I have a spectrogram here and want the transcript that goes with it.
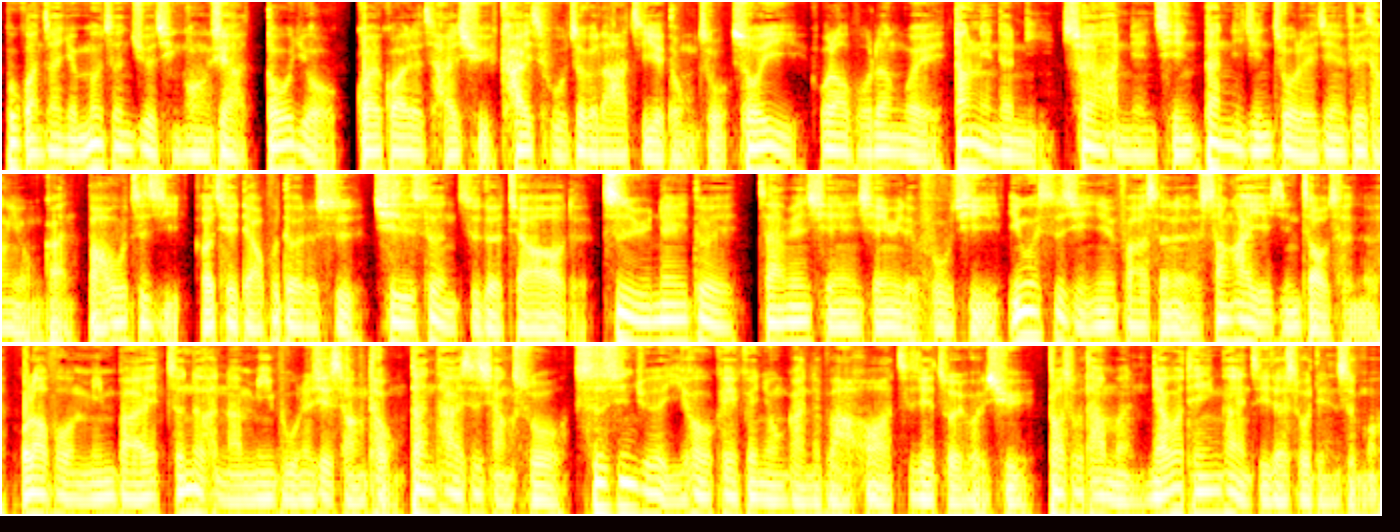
不管在有没有证据的情况下，都有乖乖的采取开除这个垃圾的动作。所以我老婆认为，当年的你虽然很年轻，但你已经做了一件非常勇敢、保护自己，而且了不得的事，其实是很值得骄傲的。至于那一对。在那边闲言闲语的夫妻，因为事情已经发生了，伤害也已经造成了。我老婆很明白，真的很难弥补那些伤痛，但她还是想说，私心觉得以后可以更勇敢的把话直接追回去，告诉他们，你要不要听听看你自己在说点什么？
